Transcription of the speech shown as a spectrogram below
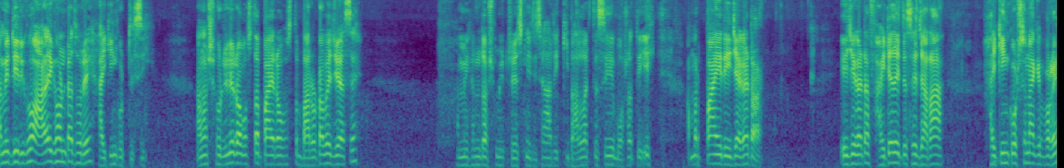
আমি দীর্ঘ আড়াই ঘণ্টা ধরে হাইকিং করতেছি। আমার শরীরের অবস্থা, পায়ের অবস্থা বারোটা বেজে আছে। আমি এখানে দশ মিনিট রেস্ট নিতেছি। আরে কি ভালো লাগতেছে বসাতে। আমার পায়ের এই জায়গাটা। এই জায়গাটা ফাইটা যাইতেছে যারা হাইকিং করছেন আগে পরে,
